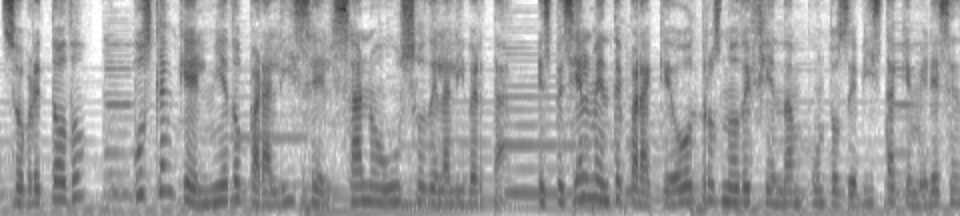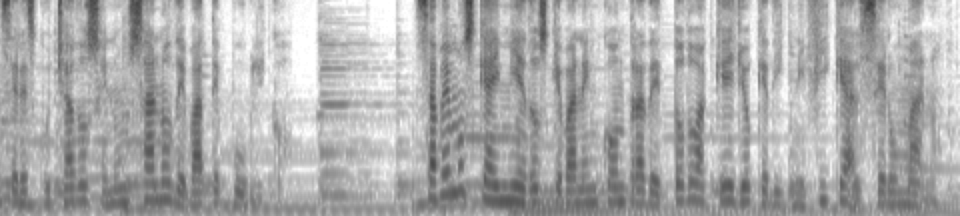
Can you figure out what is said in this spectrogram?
Sobre todo, buscan que el miedo paralice el sano uso de la libertad, especialmente para que otros no defiendan puntos de vista que merecen ser escuchados en un sano debate público. Sabemos que hay miedos que van en contra de todo aquello que dignifique al ser humano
